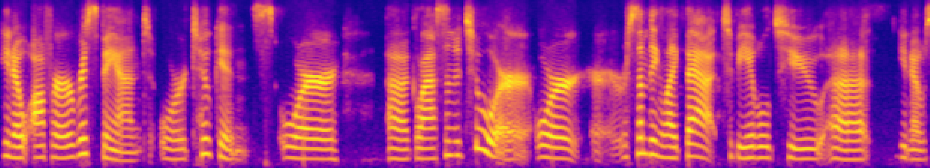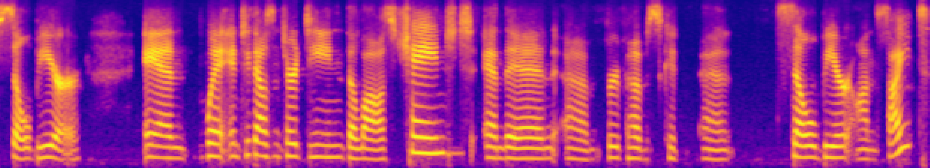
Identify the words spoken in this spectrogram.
you know, offer a wristband or tokens or a glass and a tour or, or something like that to be able to, uh, you know, sell beer. And when in 2013 the laws changed, and then um, brew pubs could uh, sell beer on site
